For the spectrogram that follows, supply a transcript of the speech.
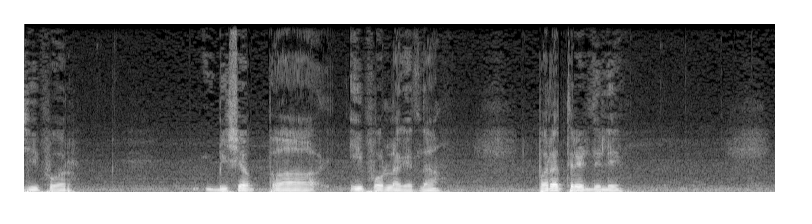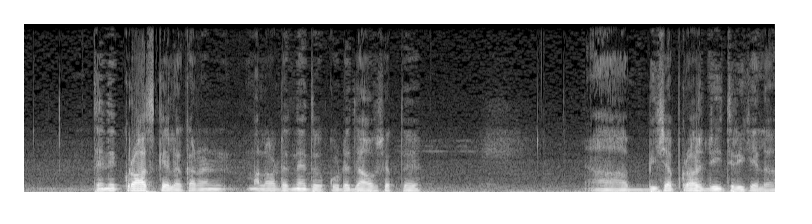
जी फोर बिशप ई फोरला घेतला. परत थ्रेट दिली. त्याने क्रॉस केलं कारण मला वाटत नाही तो कुठे जाऊ शकतोय. बिशप क्रॉस डी थ्री केलं.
